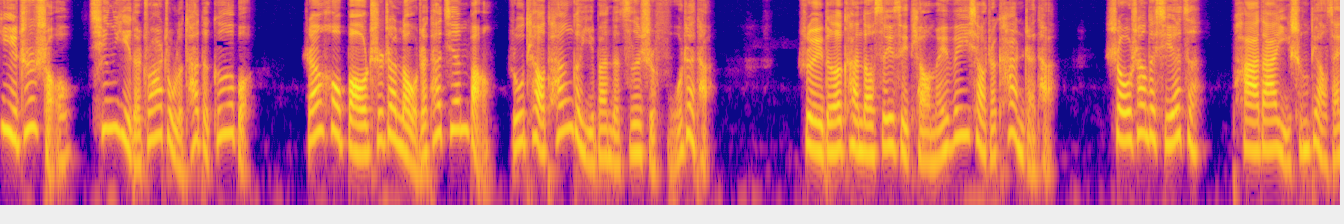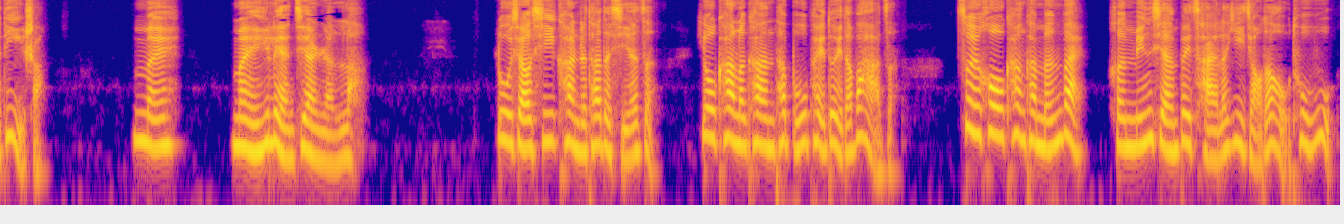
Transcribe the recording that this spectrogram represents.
一只手轻易的抓住了他的胳膊。然后保持着搂着他肩膀，如跳探戈一般的姿势扶着他。瑞德看到 Cici 挑眉微笑着看着他，手上的鞋子啪嗒一声掉在地上，没没脸见人了。陆小西看着他的鞋子，又看了看他不配对的袜子，最后看看门外很明显被踩了一脚的呕吐物，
